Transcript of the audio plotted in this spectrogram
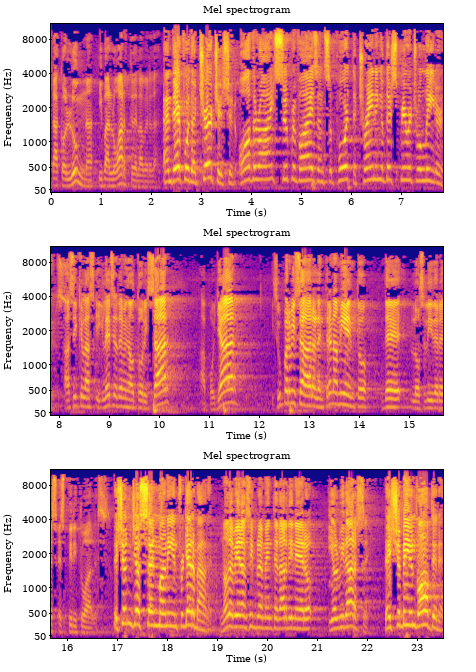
la columna y baluarte de la verdad. And therefore, the churches should authorize, supervise, and support the training of their spiritual leaders. Así que las iglesias deben autorizar, apoyar y supervisar el entrenamiento de los líderes espirituales. They shouldn't just send money and forget about it. No debieran simplemente dar dinero y olvidarse, They should be involved in it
